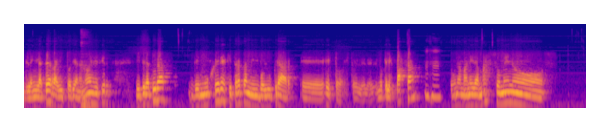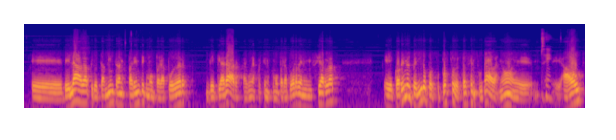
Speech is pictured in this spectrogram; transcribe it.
de la Inglaterra victoriana, ¿no? Es decir, literaturas de mujeres que tratan de involucrar eh, esto, esto, lo que les pasa de una manera más o menos eh, velada, pero también transparente como para poder declarar algunas cuestiones, como para poder denunciarlas, eh, corriendo el peligro, por supuesto, de ser censuradas, ¿no? a Outs,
